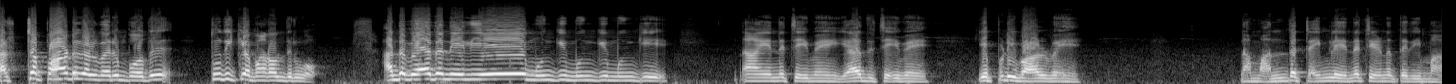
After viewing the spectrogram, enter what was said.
கஷ்டப்பாடுகள் வரும்போது துதிக்க மறந்துடுவோம் அந்த வேதனையிலேயே முங்கி முங்கி முங்கி நான் என்ன செய்வேன்? ஏது செய்வேன்? எப்படி வாழ்வேன்? நம்ம அந்த டைமில் என்ன செய்யணும் தெரியுமா?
